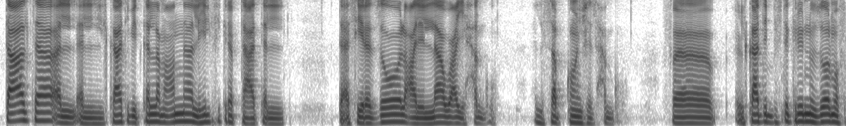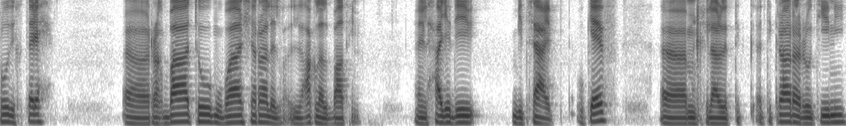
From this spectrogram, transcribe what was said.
الثالثة الكاتب يتكلم عنها اللي هي الفكرة بتاعت تأثير الزول على اللاوعي حقه السب كونشس حقه. فالكاتب بيفتكر إنه الزول مفروض يقترح آه، رغباته مباشرة للعقل الباطن. يعني الحاجة دي بتساعد. وكيف؟ آه، من خلال التكرار الروتيني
